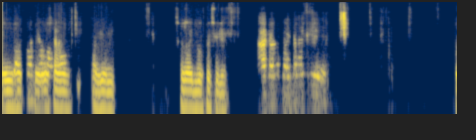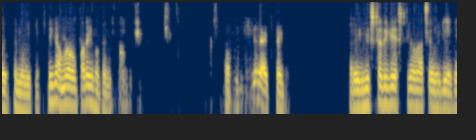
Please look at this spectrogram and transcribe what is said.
এই হচ্ছে এখানে একজন সবাই বসেছিল ঠিক আমরা ওপারেই হোটেল রাইট সাইড আর এই ব্রিজটা দিকে এসেছিলাম রাতে ভিডিওতে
